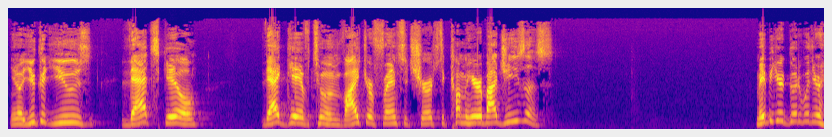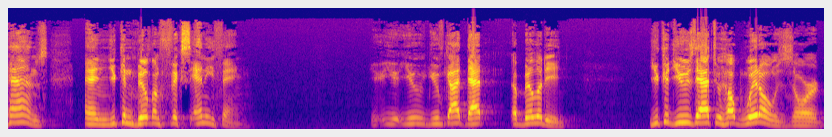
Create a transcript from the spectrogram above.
You know, you could use that skill, that gift to invite your friends to church to come hear about Jesus. Maybe you're good with your hands and you can build and fix anything. You, you, you've got that ability. You could use that to help widows or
